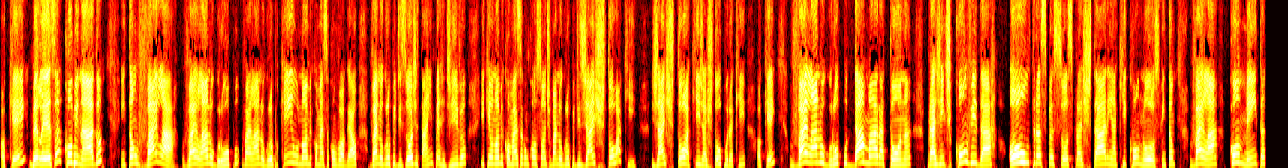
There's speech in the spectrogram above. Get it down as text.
ok? Beleza? Combinado? Então vai lá, vai lá no grupo, vai lá no grupo. Quem o nome começa com vogal, vai no grupo e diz hoje está imperdível. E quem o nome começa com consoante, vai no grupo e diz já estou aqui. já estou aqui, já estou por aqui, ok? Vai lá no grupo da maratona para a gente convidar outras pessoas para estarem aqui conosco. Então, vai lá, comenta,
